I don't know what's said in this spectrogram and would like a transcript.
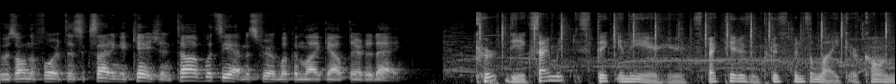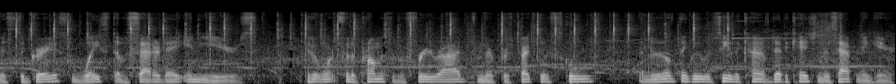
who is on the floor at this exciting occasion. Todd, what's the atmosphere looking like out there today? Kurt, the excitement is thick in the air here. Spectators and participants alike are calling this the greatest waste of a Saturday in years. If it weren't for the promise of a free ride from their prospective schools, then I don't think we would see the kind of dedication that's happening here.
